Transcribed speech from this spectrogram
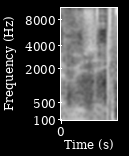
La musique.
